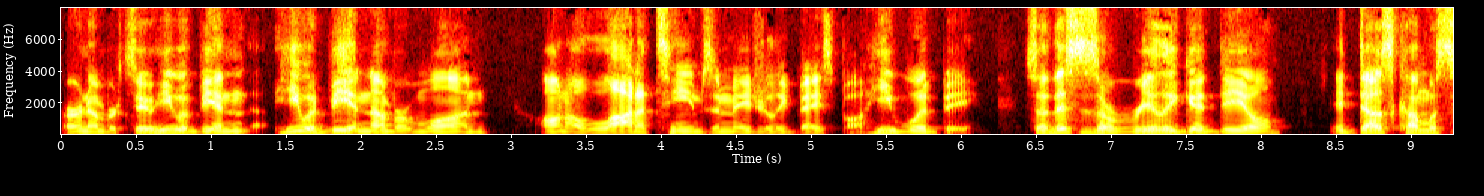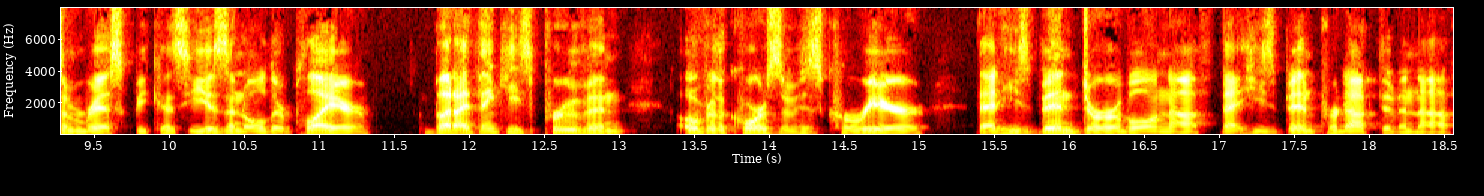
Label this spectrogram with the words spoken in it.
or number two, he would be a he would be a number one on a lot of teams in Major League Baseball. He would be. So this is a really good deal. It does come with some risk because he is an older player, but I think he's proven over the course of his career that he's been durable enough, that he's been productive enough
